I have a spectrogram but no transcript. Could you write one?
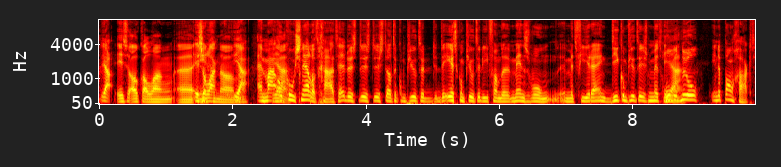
Ja. is ook al lang eh is al lang, ingenomen. ja. En maar Ja. ook hoe snel het gaat. Hè? Dus, dus, dus dat de computer, de- de eerste computer die van de mens won eh, met 4-1, die computer is met 100-0 in de pan gehakt.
